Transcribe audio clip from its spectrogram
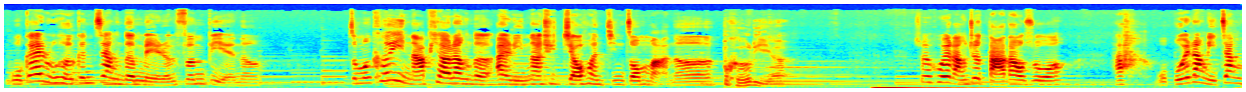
我该如何跟这样的美人分别呢？怎么可以拿漂亮的艾琳娜去交换金鬃马呢？不合理啊！”所以灰狼就答道说：“啊，我不会让你这样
